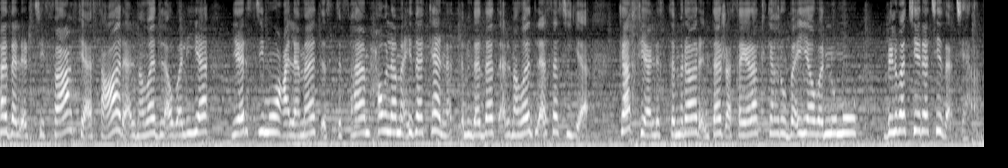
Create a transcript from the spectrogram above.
هذا الارتفاع في أسعار المواد الأولية يرسم علامات استفهام حول ما إذا كانت إمدادات المواد الأساسية كافية لاستمرار إنتاج السيارات الكهربائية والنمو بالوتيرة ذاتها.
